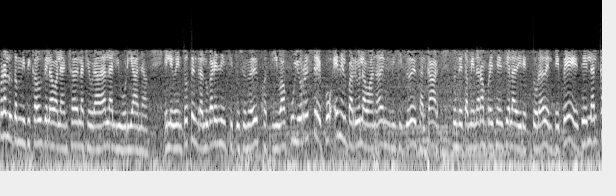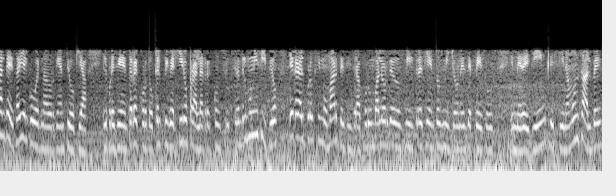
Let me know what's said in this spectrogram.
para los damnificados de la avalancha de la quebrada La Liboriana. El evento tendrá lugar en la institución educativa Julio Restrepo en el barrio La Habana del municipio de Salgar, donde también darán presencia la directora del DPS, la alcaldesa y el gobernador de Antioquia. El presidente recordó que el primer giro para la reconstrucción del municipio llegará el próximo martes y será por un valor de 2.300 millones de pesos. En Medellín, Cristina Monsalve,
